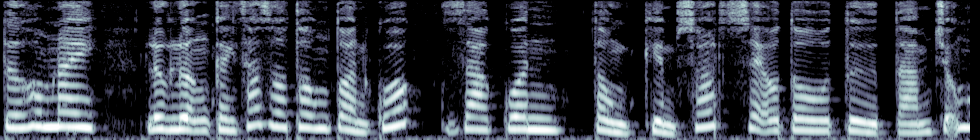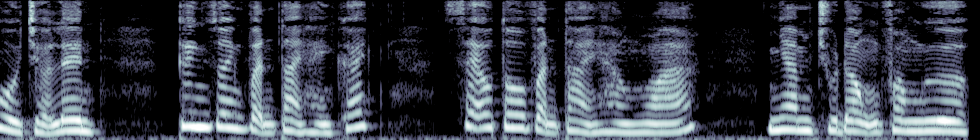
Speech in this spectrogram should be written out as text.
từ hôm nay, lực lượng cảnh sát giao thông toàn quốc ra quân tổng kiểm soát xe ô tô từ 8 chỗ ngồi trở lên, kinh doanh vận tải hành khách, xe ô tô vận tải hàng hóa nhằm chủ động phòng ngừa,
